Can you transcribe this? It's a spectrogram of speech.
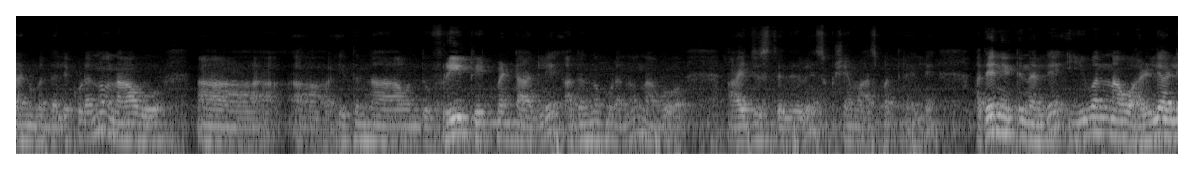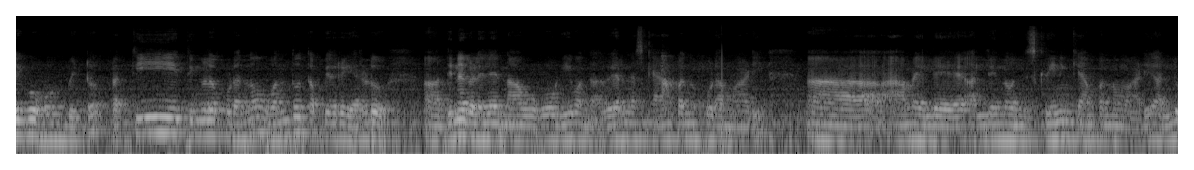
ಕಂಡು ಬಂದಲ್ಲಿ ಕೂಡ ನಾವು ಇದನ್ನು ಒಂದು ಫ್ರೀ ಟ್ರೀಟ್ಮೆಂಟ್ ಆಗಲಿ, ಅದನ್ನು ಕೂಡ ನಾವು ಆಯೋಜಿಸ್ತಿದ್ದೇವೆ ಸುಕ್ಷೇಮ ಆಸ್ಪತ್ರೆಯಲ್ಲಿ. ಅದೇ ನಿಟ್ಟಿನಲ್ಲಿ ಈವನ್ ನಾವು ಹಳ್ಳಿ ಹಳ್ಳಿಗೂ ಹೋಗಿಬಿಟ್ಟು ಪ್ರತಿ ತಿಂಗಳು ಕೂಡ ಒಂದು ತಪ್ಪಿದರೆ ಎರಡು ದಿನಗಳಲ್ಲಿ ನಾವು ಹೋಗಿ ಒಂದು ಅವೇರ್ನೆಸ್ ಕ್ಯಾಂಪನ್ನು ಕೂಡ ಮಾಡಿ ಆಮೇಲೆ ಅಲ್ಲಿಂದ ಒಂದು ಸ್ಕ್ರೀನಿಂಗ್ ಕ್ಯಾಂಪನ್ನು ಮಾಡಿ, ಅಲ್ಲೂ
